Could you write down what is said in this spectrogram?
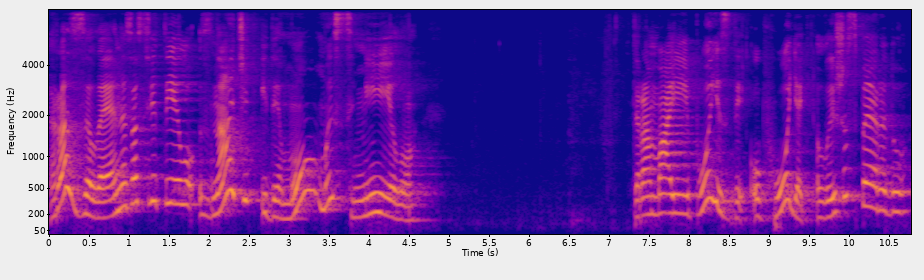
Раз зелене засвітило, значить, ідемо ми сміло. Трамваї і поїзди обходять лише спереду.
